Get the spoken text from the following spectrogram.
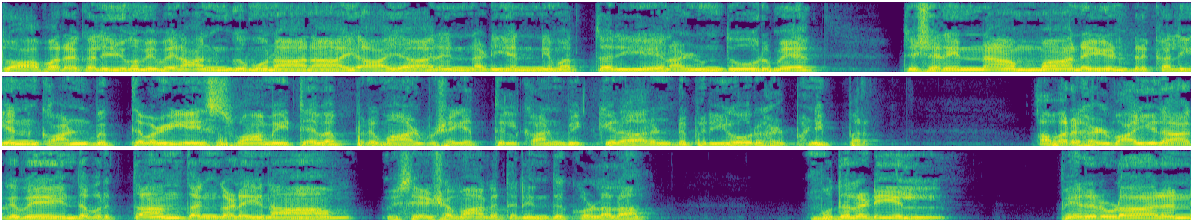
துவாபர கலியுகம் இவை நான்கு முனானாய் ஆயான் என் அடியன் நிமத்தறியேன் அழுந்தூர் மேல் அம்மானை என்று கலியன் காண்பித்த வழியை சுவாமி தேவப்பெருமாள் விஷயத்தில் காண்பிக்கிறார் என்று பெரியோர்கள் பணிப்பர். அவர்கள் வாயிலாகவே இந்த விற்த்தாந்தங்களை நாம் விசேஷமாக தெரிந்து கொள்ளலாம். முதலடியில் பேரருளாளன்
